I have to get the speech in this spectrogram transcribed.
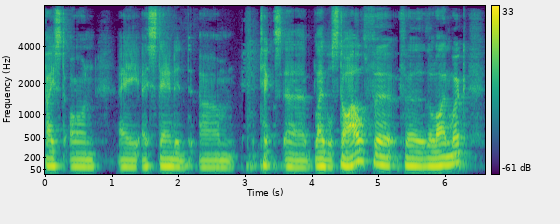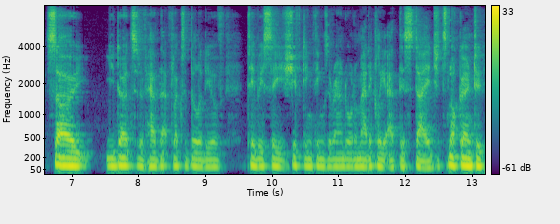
based on a, a standard um, text uh, label style for, for the line work. So you don't sort of have that flexibility of TBC shifting things around automatically at this stage. It's not going to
